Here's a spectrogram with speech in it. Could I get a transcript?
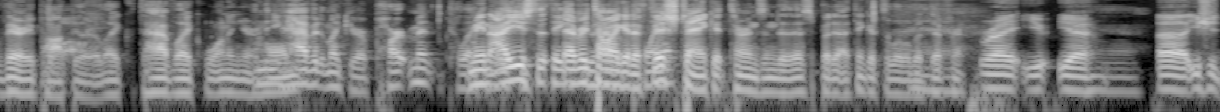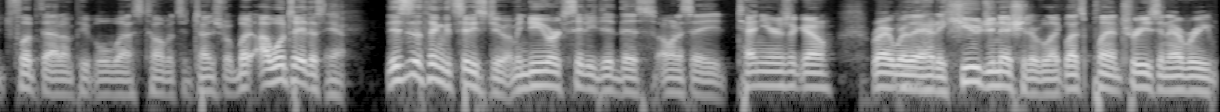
very popular. Like to have like one in your and home. you have it in like your apartment. To, like, I mean, I used to think every time I get a plant. fish tank, it turns into this, but I think it's a little bit different. right? You yeah. Uh, you should flip that on people west. Tell them it's intentional. But I will tell you this. Yeah. This is the thing that cities do. I mean, New York City did this. I want to say ten years ago, right, where they had a huge initiative like let's plant trees in every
